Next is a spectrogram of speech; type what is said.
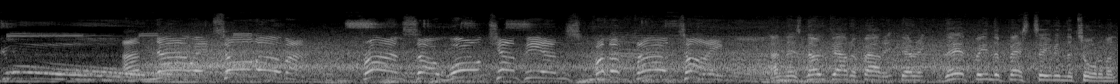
Goal! And now it's all over. France are world champions for the third time. And there's no doubt about it, Derek. They've been the best team in the tournament.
